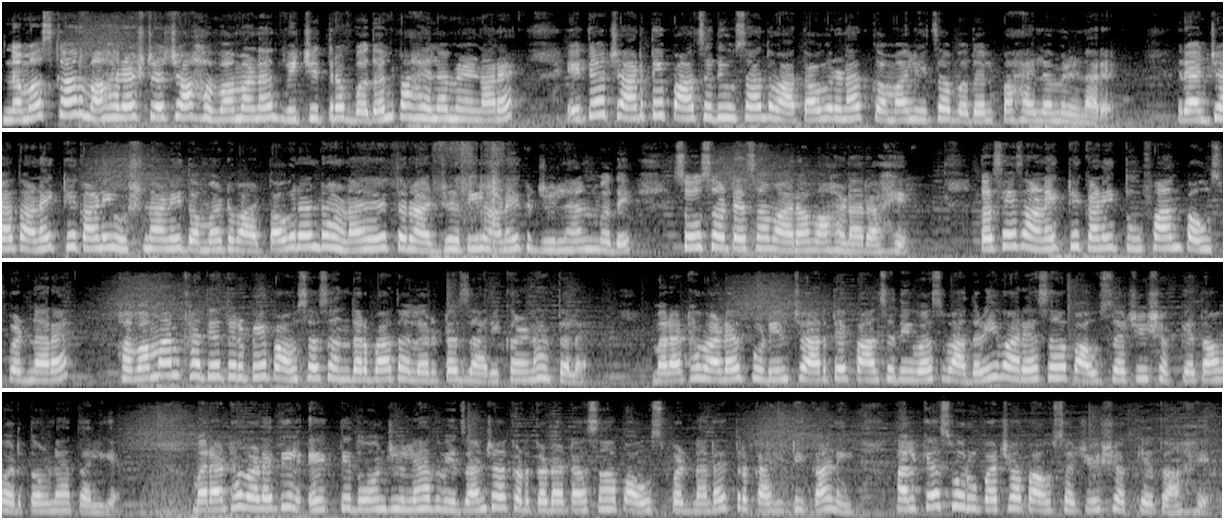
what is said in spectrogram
नमस्कार महाराष्ट्राच्या हवामानात विचित्र बदल पाहायला मिळणार आहे. येत्या चार ते पाच दिवसात वातावरणात कमालीचा बदल पाहायला मिळणार आहे. राज्यात अनेक ठिकाणी उष्ण आणि दमट वातावरण राहणार आहे तर राज्यातील अनेक जिल्ह्यांमध्ये सोसाट्याचा वारा वाहणार आहे. तसेच अनेक ठिकाणी तुफान पाऊस पडणार आहे. हवामान खात्यातर्फे पावसासंदर्भात अलर्ट जारी करण्यात आला आहे मराठवाड्यात पुढील चार ते पाच दिवस वादळी वाऱ्यासह पावसाची शक्यता वर्तवण्यात आली आहे. मराठवाड्यातील एक ते दोन जिल्ह्यात विजांच्या कडकडाटासह पाऊस पडणार आहे तर काही ठिकाणी हलक्या स्वरूपाच्या पावसाची शक्यता आहे.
